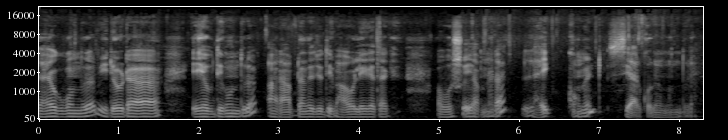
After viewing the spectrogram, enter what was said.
যাই হোক বন্ধুরা, ভিডিওটা এই অবধি বন্ধুরা। আর আপনাদের যদি ভালো লেগে থাকে, অবশ্যই আপনারা লাইক কমেন্ট শেয়ার করবেন বন্ধুরা।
